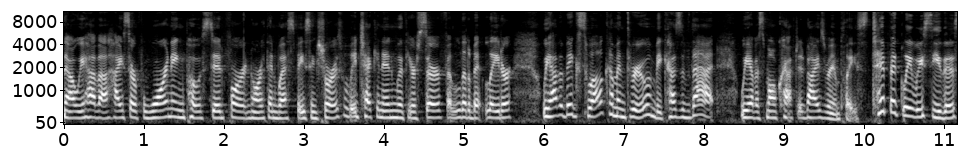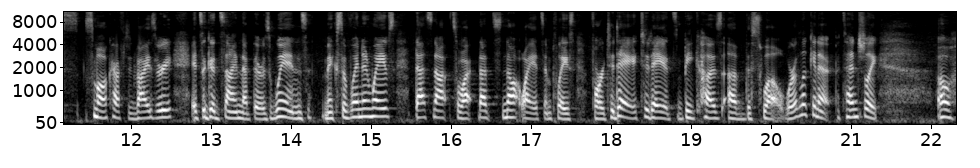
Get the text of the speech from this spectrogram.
Now we have a high surf warning posted for north and west facing shores. We'll be checking in with your surf a little bit later. We have a big swell coming through, and because of that, we have a small craft advisory in place. Typically, we see this small craft advisory. It's a good sign that there's winds, mix of wind and waves. That's not so. That's not why it's in place for today. Today, it's because of the swell. We're looking at potentially. Oh,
